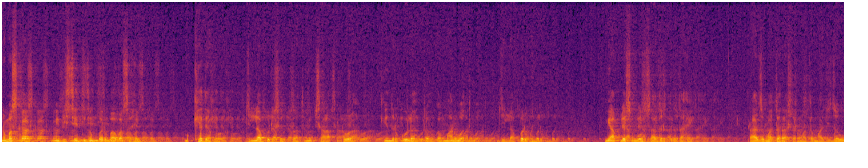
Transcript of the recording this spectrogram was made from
नमस्कार मी भिसे दिगंबर बाबासाहेब मुख्याध्यापक जिल्हा परिषद प्राथमिक शाळा आटोळा केंद्र कोला तालुका मानवत जिल्हा परभणी. मी आपल्यासमोर सादर करत आहे राजमाता राष्ट्रमाता माझी जाऊ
